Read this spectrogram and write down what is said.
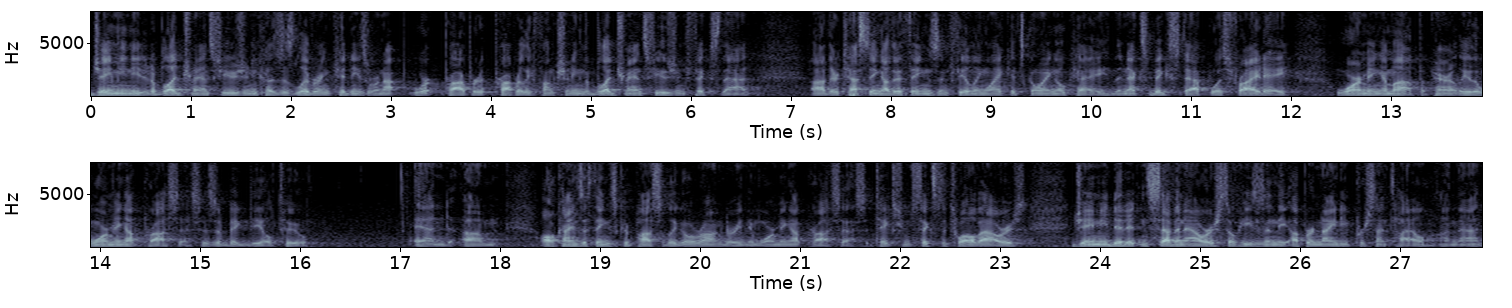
Jamie needed a blood transfusion because his liver and kidneys were not were proper, properly functioning. The blood transfusion fixed that. Uh, they're testing other things and feeling like it's going okay. The next big step was Friday, warming him up. Apparently, the warming up process is a big deal too and um, all kinds of things could possibly go wrong during the warming up process. It takes from six to 12 hours. Jamie did it in seven hours, so he's in the upper 90 percentile on that.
